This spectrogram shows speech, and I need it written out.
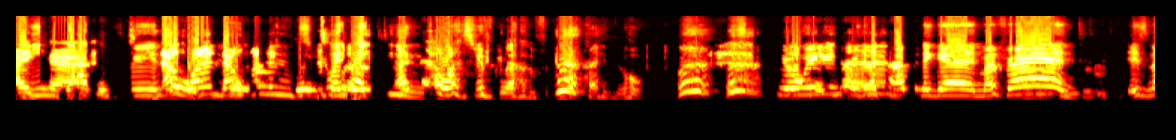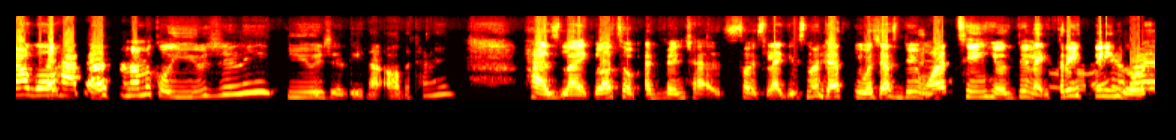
I be can't. that experience That that one, that one, in 2018. that one strip club. I know. You're waiting for uh-uh. that to happen again, my friend. It's not gonna happen. Astronomical usually, usually, not all the time, has like lots of adventures. So it's like it's not just he was just doing one thing, he was doing like three things or Right,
